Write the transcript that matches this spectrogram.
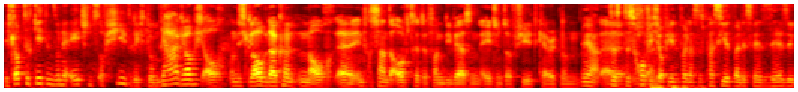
ich glaube, das geht in so eine Agents of Shield Richtung. Ja, glaube ich auch. Und ich glaube, da könnten auch äh, interessante Auftritte von diversen Agents of Shield Charakteren. Ja, äh, das, das hoffe ich auf jeden Fall, dass das passiert, weil das wäre sehr, sehr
